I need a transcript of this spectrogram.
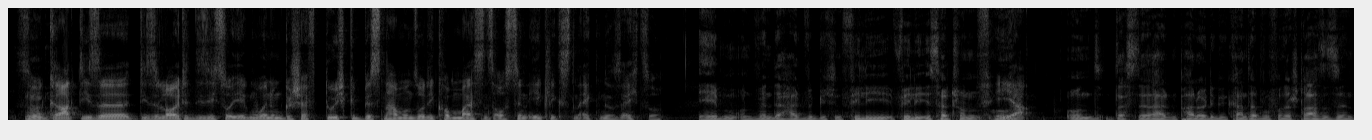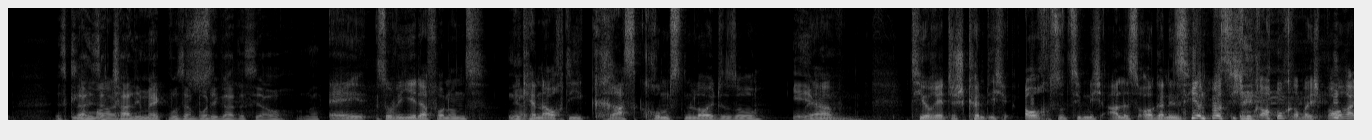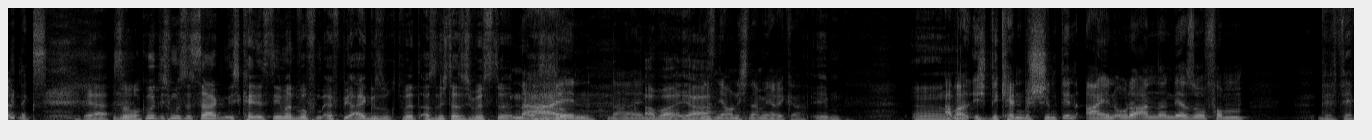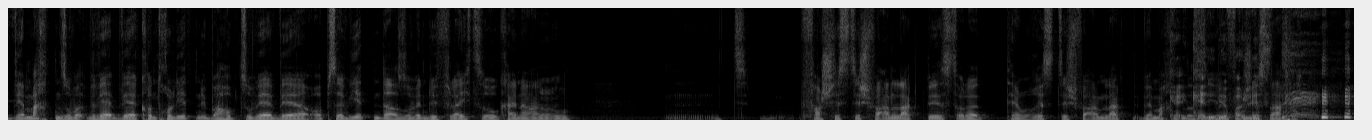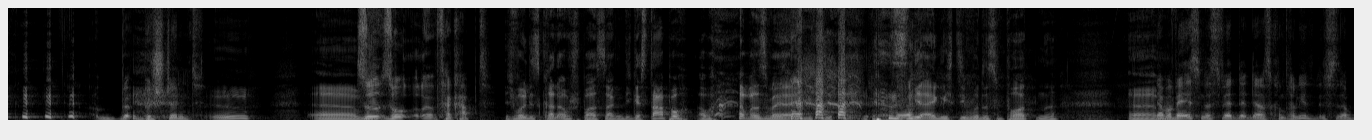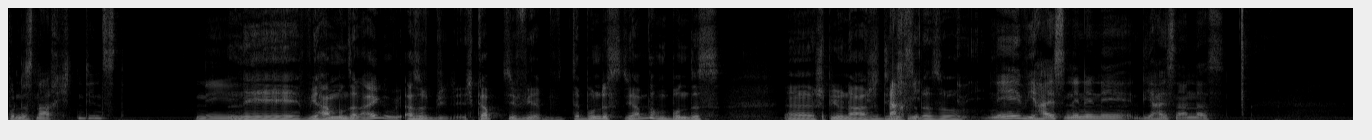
So, Ja. gerade diese, diese Leute, die sich so irgendwo in einem Geschäft durchgebissen haben und so, die kommen meistens aus den ekligsten Ecken, das ist echt so. Eben, und wenn der halt wirklich ein Philly, Philly ist halt schon. hoch. Ja. Und dass der halt ein paar Leute gekannt hat, wo von der Straße sind, ist klar. Normal. Dieser Charlie Mack, wo sein Bodyguard ist ja auch. Ne? Ey, so wie jeder von uns. Wir Ja. kennen auch die krass krummsten Leute so. Eben. Ja, theoretisch könnte ich auch so ziemlich alles organisieren, was ich brauche, aber ich brauche halt nichts. Ja. So. Gut, ich muss es sagen, ich kenne jetzt niemanden, wo vom FBI gesucht wird. Also nicht, dass ich wüsste. Also Nein, nein. Aber ja. Wir sind ja auch nicht in Amerika. so, eben. Ähm, Aber ich, wir kennen bestimmt den einen oder anderen, der so vom wer, wer, wer macht denn sowas? Wer, wer kontrolliert denn überhaupt so? Wer, wer observiert denn da so, wenn du vielleicht so, keine Ahnung, faschistisch veranlagt bist oder terroristisch veranlagt? Wer macht denn das Kennen hier? wir Faschisten? Be bestimmt. Äh, ähm, So, so äh, verkappt. Ich wollte jetzt gerade auf Spaß sagen, die Gestapo, aber, aber das, war ja eigentlich die, das sind ja eigentlich die, wo das supporten, ne? Ähm, Ja, aber wer ist denn das, wer, der, der das kontrolliert? Ist das der Bundesnachrichtendienst? Nee. Nee, wir haben unseren eigenen, also ich glaube, der Bundes, die haben doch einen Bundesspionagedienst äh, oder so. Nee, wie heißen? Nee, nee, nee, die heißen anders.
